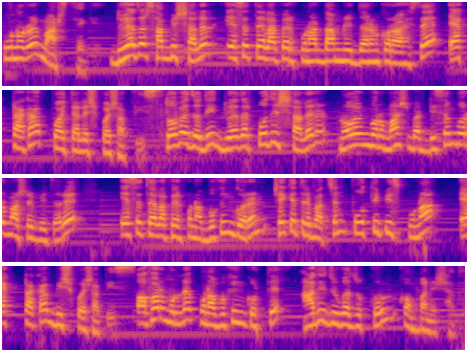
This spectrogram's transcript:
পনেরোই মার্চ থেকে। দুই হাজার ছাব্বিশ সালের এস এ তেলাপের পোনার দাম নির্ধারণ করা হয়েছে এক টাকা পঁয়তাল্লিশ পয়সা পিস তবে যদি দুই হাজার পঁচিশ সালের নভেম্বর মাস বা ডিসেম্বর মাসের ভিতরে এসে তেলাপের পোনা বুকিং করেন, সেক্ষেত্রে পাচ্ছেন প্রতি পিস পোনা এক টাকা বিশ পয়সা পিস অফার মূল্যে পোনা বুকিং করতে আজই যোগাযোগ করুন কোম্পানির সাথে।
